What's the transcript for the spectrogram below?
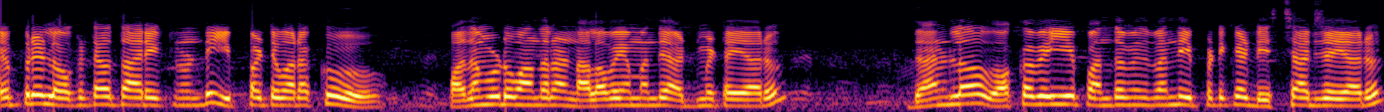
ఏప్రిల్ ఒకటో తారీఖు నుండి ఇప్పటి వరకు పదమూడు వందల నలభై మంది అడ్మిట్ అయ్యారు. దానిలో ఒక వెయ్యి పంతొమ్మిది మంది ఇప్పటికే డిశ్చార్జ్ అయ్యారు.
